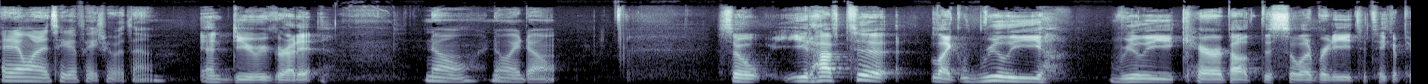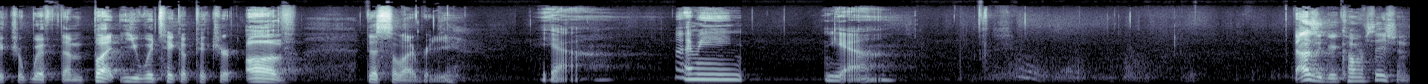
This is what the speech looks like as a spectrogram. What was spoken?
I didn't want to take a picture with them. And do you regret it? No, no, I don't. So you'd have to like really, really care about this celebrity to take a picture with them, but you would take a picture of the celebrity. Yeah. I mean, yeah. That was a good conversation.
